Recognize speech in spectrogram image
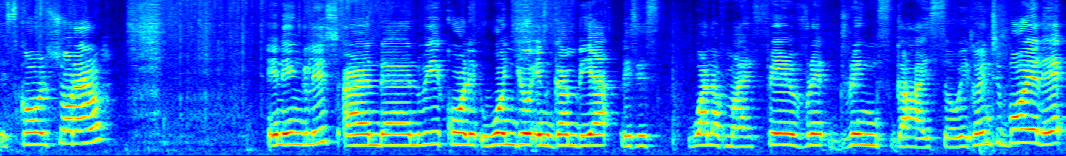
It's called sorrel in English and then we call it wonjo in Gambia. This is one of my favorite drinks guys. So we're going to boil it.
